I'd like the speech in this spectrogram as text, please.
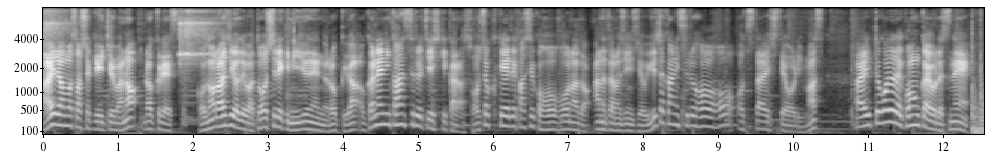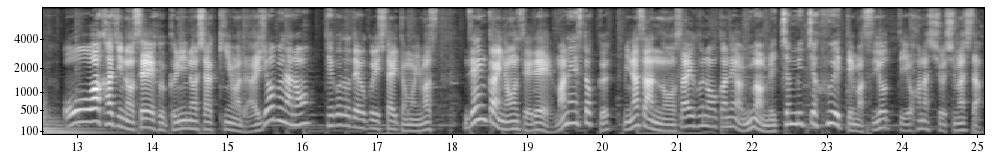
はいどうも、草食 YouTuber のロックです。このラジオでは投資歴20年のロックがお金に関する知識から装飾系で稼ぐ方法など、あなたの人生を豊かにする方法をお伝えしております。はい、ということで今回はですね、大赤字の政府、国の借金は大丈夫なの？ということでお送りしたいと思います。前回の音声でマネーストック、皆さんのお財布のお金は今めちゃめちゃ増えてますよっていうお話をしました。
